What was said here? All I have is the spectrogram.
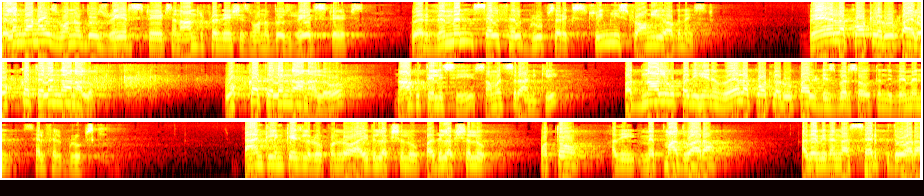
Telangana is one of those rare states and Andhra Pradesh is one of those rare states where women self-help groups are extremely strongly organized. వేల కోట్ల రూపాయలు ఒక్క తెలంగాణలో ఒక్క తెలంగాణలో నాకు తెలిసి సంవత్సరానికి పద్నాలుగు పదిహేను వేల కోట్ల రూపాయలు డిస్బర్స్ అవుతుంది విమెన్ సెల్ఫ్ హెల్ప్ గ్రూప్స్కి బ్యాంక్ లింకేజ్ల రూపంలో ఐదు లక్షలు పది లక్షలు మొత్తం అది మెప్మా ద్వారా అదేవిధంగా సెర్ప్ ద్వారా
